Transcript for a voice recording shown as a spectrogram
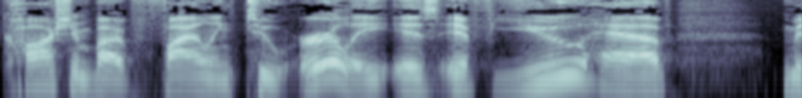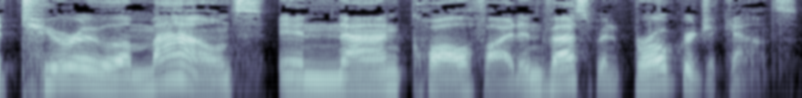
caution by filing too early is if you have material amounts in non qualified investment brokerage accounts.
